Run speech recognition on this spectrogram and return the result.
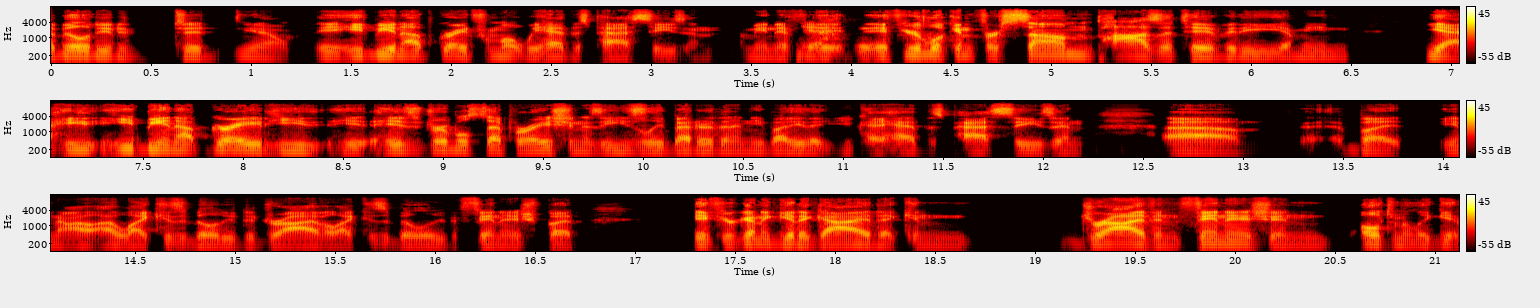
ability to, to you know he'd be an upgrade from what we had this past season i mean if Yeah. if you're looking for some positivity i mean yeah, he he'd be an upgrade. He, he his dribble separation is easily better than anybody that UK had this past season. Um, but you know, I, I like his ability to drive. I like his ability to finish. But if you're going to get a guy that can drive and finish and ultimately get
